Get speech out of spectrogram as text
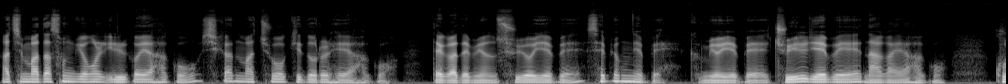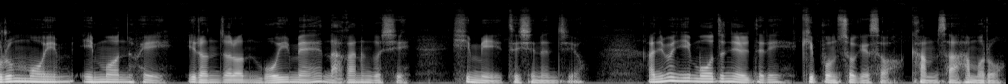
아침마다 성경을 읽어야 하고 시간 맞추어 기도를 해야 하고 때가 되면 수요 예배, 새벽 예배, 금요 예배, 주일 예배에 나가야 하고 구름 모임, 임원 회의 이런저런 모임에 나가는 것이 힘이 드시는지요? 아니면 이 모든 일들이 기쁨 속에서 감사함으로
